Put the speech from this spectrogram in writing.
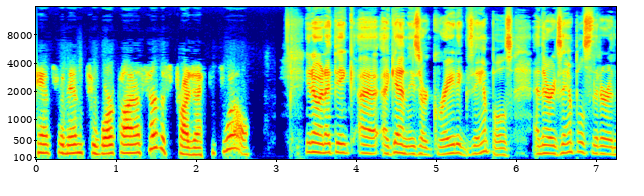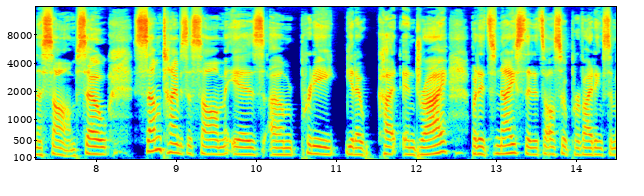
chance for them to work on a service project as well. You know, and I think, uh, again, these are great examples, and they're examples that are in the SOM. So sometimes the SOM is um, pretty, you know, cut and dry, but it's nice that it's also providing some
